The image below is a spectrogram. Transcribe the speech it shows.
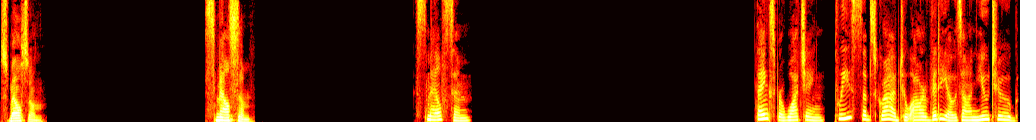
Smell some. Smell some. Smell some. Thanks for watching. Please subscribe to our videos on YouTube.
